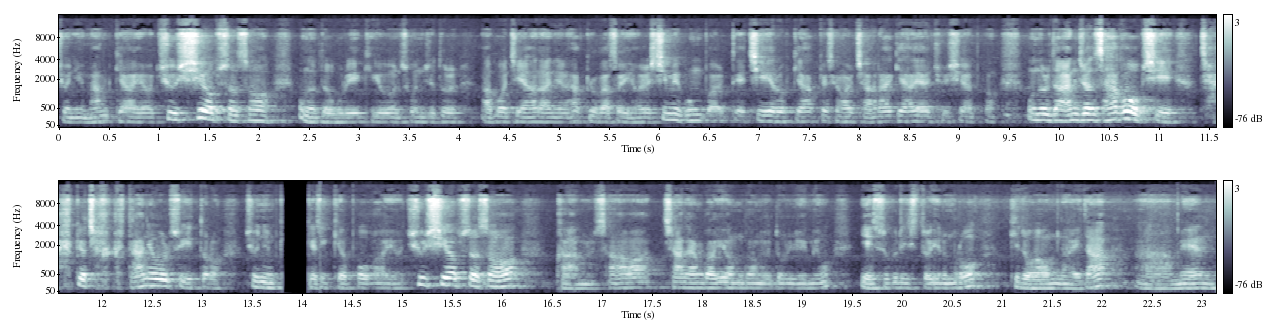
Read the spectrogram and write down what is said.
주님 함께하여 주시옵소서 오늘도 우리 귀여운 손주들 아버지 하나님 학교 가서 열심히 공부할 때 지혜롭게 학교 생활 잘하게 하여 주시옵고 오늘도 안전사고 없이 학교 잘 다녀올 수 있도록 주님께 지켜 보호하여 주시옵소서 감사와 찬양과 영광을 돌리며 예수 그리스도 이름으로 기도하옵나이다. 아멘.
